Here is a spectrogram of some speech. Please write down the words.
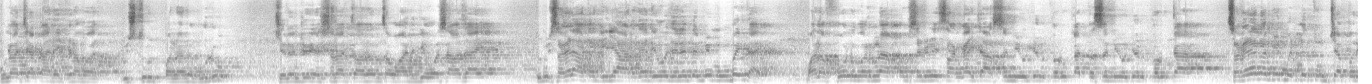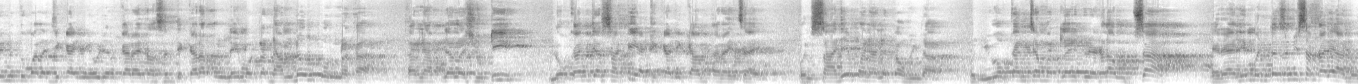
कुणाच्या कार्यक्रमात विस्तृतपणानं बोलू? चिरंजीव यशराज दादांचा वाढदिवस आज आहे. तुम्ही सगळे आता गेले अर्धा दिवस झाले तर मी मुंबईत आहे. मला फोनवरनं आपण सगळे सांगायचं असं नियोजन करू का तसं नियोजन करू का? सगळ्यांना मी म्हटलं तुमच्या परीने तुम्हाला जे काही नियोजन करायचं असेल ते करा पण लई मोठा डामडाऊन करू नका. कारण आपल्याला शेवटी लोकांच्यासाठी या ठिकाणी काम करायचं आहे. पण साधेपणानं का होईना. पण युवकांच्या मधला एक वेगळा उत्साह. रॅलीमधनंच मी सकाळी आलो.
